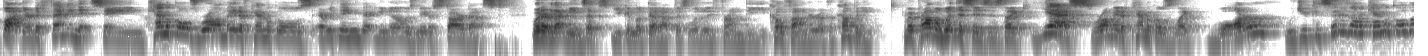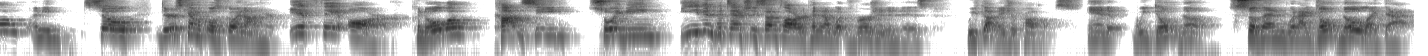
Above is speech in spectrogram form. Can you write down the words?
but they're defending it saying chemicals, we're all made of chemicals. Everything that you know is made of stardust whatever that means. That's you can look that up. That's literally from the co-founder of the company. My problem with this is, is like, yes, we're all made of chemicals like water. Would you consider that a chemical though? I mean, so there's chemicals going on here. If they are canola, cottonseed, soybean, even potentially sunflower, depending on what version it is, we've got major problems and we don't know. So then when I don't know like that,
